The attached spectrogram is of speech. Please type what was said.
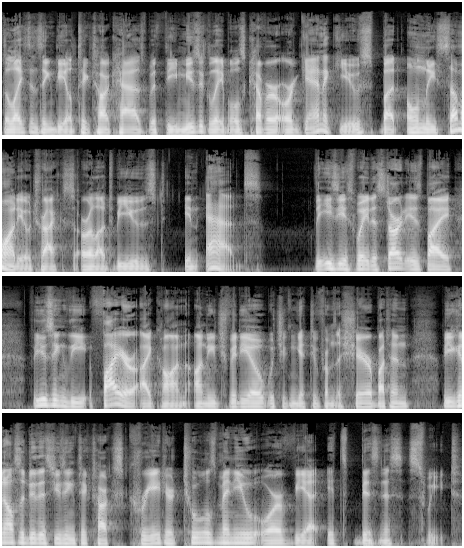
The licensing deal TikTok has with the music labels cover organic use, but only some audio tracks are allowed to be used in ads. The easiest way to start is by using the fire icon on each video, which you can get to from the share button. But you can also do this using TikTok's creator tools menu or via its business suite.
